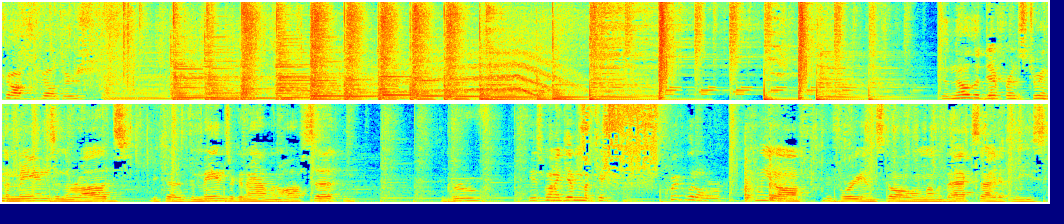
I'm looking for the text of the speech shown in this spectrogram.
coffee filters. You'll know the difference between the mains and the rods because the mains are gonna have an offset groove. You just wanna give them a quick little clean off before you install them on the back side at least.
